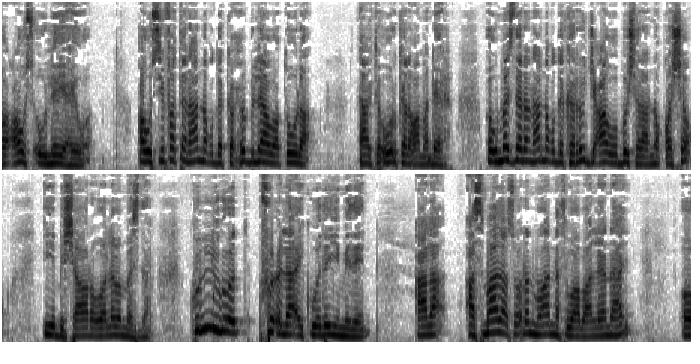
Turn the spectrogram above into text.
oo caws uu leeyahay wa. Aw sifatan ha noqdo ka xubla wa tuula. Naagta uurkale ama dheer. Aw masdaran ha noqdo ka rujca wa bushra noqosho iyo bishaaro waa laba masdar. Kulligood fucla ay ku wada yimideen. Calaa asmaadaas oo dhan muanath waa baan leenahay oo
